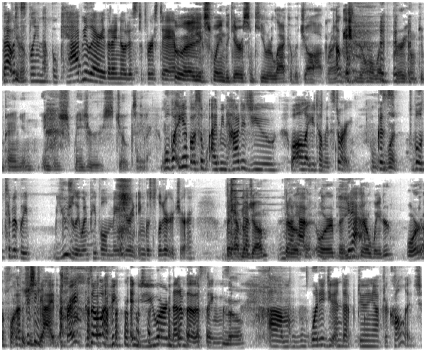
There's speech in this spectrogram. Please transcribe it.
That would you know. explain that vocabulary that I noticed the first day I ever Well, It explained the Garrison Keillor lack of a job, right? Okay. The whole like Prairie Home Companion English majors jokes. Anyway, Well, what? Yeah, but so I mean, how did you? Well, I'll let you tell me the story. Because well, typically, usually when people major in English literature, they have no job, they're a- have- or they, yeah. they're a waiter or a fly a fishing job. guide, right? So, and you are none of those things. No. Um, what did you end up doing after college?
